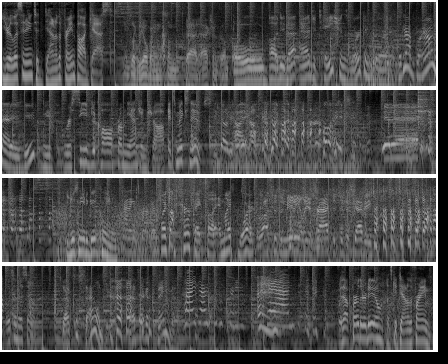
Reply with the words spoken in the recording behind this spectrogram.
You're listening to Down to the Frame podcast. Seems like the opening of some bad action film. Oh, Oh, dude, that agitation's working for it. Look at how brown that is, dude. We've received a call from the engine shop. It's mixed news. Gotta be high enough. Holy shit. Hit it! You just need a good cleaning. I think it's perfect. Well, it's not perfect, but it might work. The Rush is immediately attracted to the Chevy. Listen to this sound. That's a sound, dude. That's like a thing now. Hi, down to the frame. And Without further ado, let's get down to the frame.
